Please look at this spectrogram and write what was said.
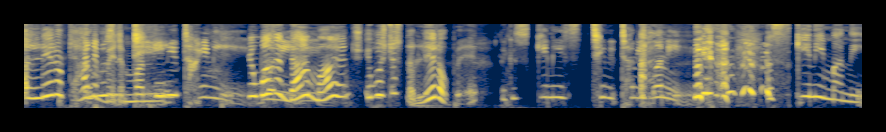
a little tiny bit of money. tiny. It wasn't that much. It was just a little bit. like a skinny, teeny, tiny money. a skinny money.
